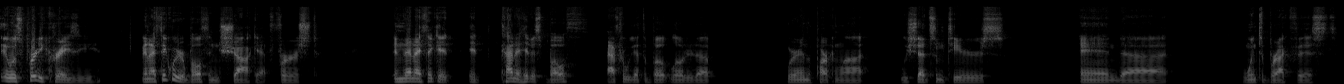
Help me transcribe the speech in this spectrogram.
it was pretty crazy. And i think we were both in shock at first. And then i think it it kind of hit us both after we got the boat loaded up. We were in the parking lot. We shed some tears. And uh went to breakfast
